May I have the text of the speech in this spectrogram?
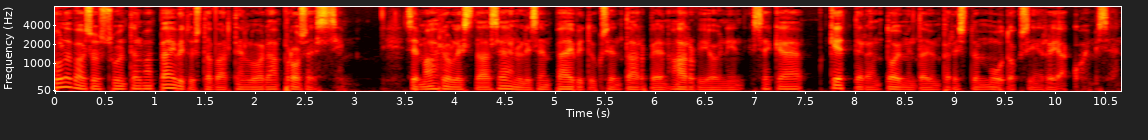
Tulevaisuussuunnitelman päivitystä varten luodaan prosessi. Se mahdollistaa säännöllisen päivityksen tarpeen arvioinnin sekä ketterän toimintaympäristön muutoksiin reagoimisen.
